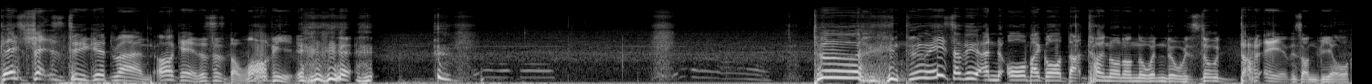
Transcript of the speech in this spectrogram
This shit is too good, man. Okay, this is the lobby. two, two of it, and oh my god, that turn on on the window was so dirty. It was unreal.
